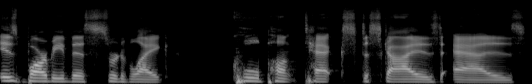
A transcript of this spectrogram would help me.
is Barbie this sort of like cool punk text disguised as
